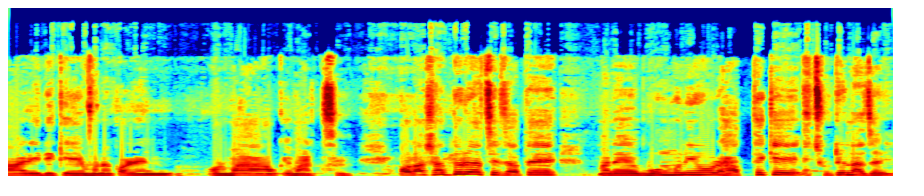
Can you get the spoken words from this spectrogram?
আর এদিকে মনে করেন ওর মা ওকে মারছে। পলাশ হাত ধরে আছে যাতে মানে বুনমুনি ওর হাত থেকে ছুটে না যায়।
